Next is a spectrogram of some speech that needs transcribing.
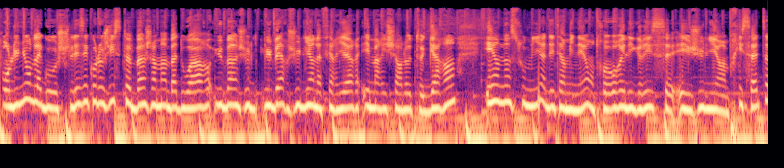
Pour l'Union de la gauche, les écologistes Benjamin Badouard, Hubert Julien Laferrière et Marie-Charlotte Garin et un insoumis à entre Aurélie Gris et Julien Prissette.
